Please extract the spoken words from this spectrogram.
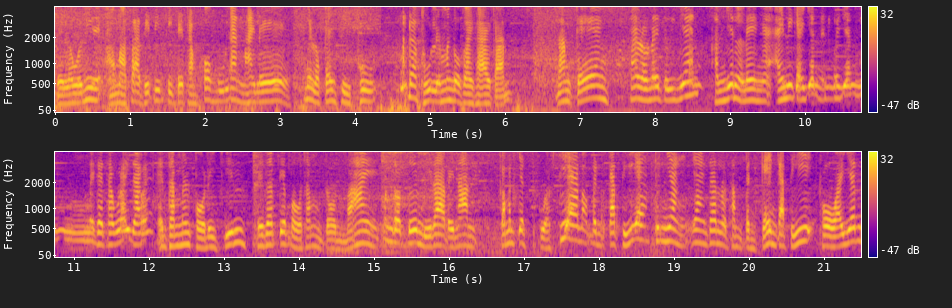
แต่เราวันนี้เอามาสาธิตที่จะทำข้องบูร้านไม้เลย เมื่อเราแกงผีผูมันถ้าพูดเลยมันก็คล้ายๆกัน น้ำแกงให้เราในตู้เย็นขันเย็นอะไรเงี้ยไอ้นี่ก็เย็นไอ้นี่ก็เย็นไม่เคยทำไรได้ไหมไอ้ทำมันพอได้กินแต่ถ้าเทียบเอทำตอนไม้มันก็เกินเวลาไปนานก็มันจะกลัวเสียมันเป็นกะทิถึงย่างย่างท่านเราทำเป็นแกงกะทิพอไว้เย็น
